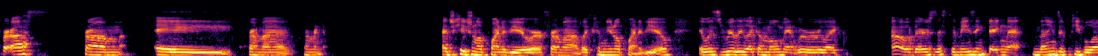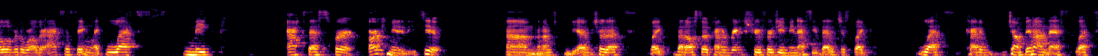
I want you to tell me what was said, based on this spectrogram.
for us, from a from a from an educational point of view or from a like communal point of view, it was really like a moment where we were like, oh, there's this amazing thing that millions of people all over the world are accessing. Like, let's make access for our community too. Um, and I'm yeah, I'm sure that's like that also kind of rings true for Jamie Nessie that it's just like, let's kind of jump in on this. Let's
